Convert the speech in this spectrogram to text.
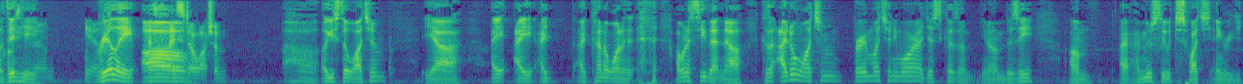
Oh, did he? Yeah. Really? Oh, I, I still watch him. Oh, oh, you still watch him? Yeah. I I I I kind of want to I want to see that now because I don't watch him very much anymore. Just because I'm you know I'm busy. Um, I, I mostly would just watch Angry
